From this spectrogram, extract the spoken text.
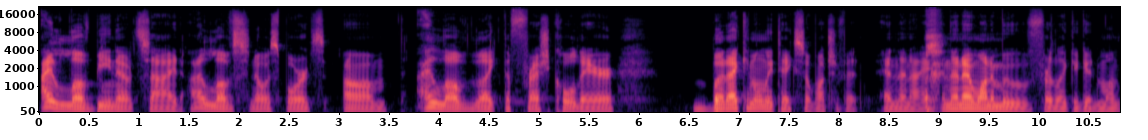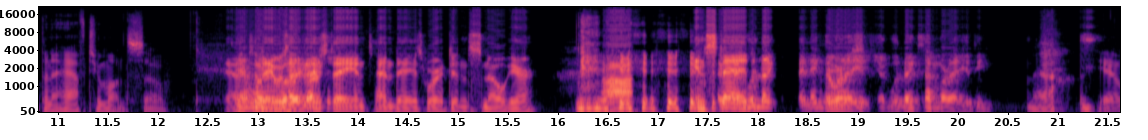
I love being outside. I love snow sports. Um, I love like the fresh, cold air, but I can only take so much of it. And then I and then I want to move for like a good month and a half, two months. So. Yeah, Yeah, today what- was what the I like first to- day in 10 days where it didn't snow here. Uh, I, I Instead, would like, I like the there was- variety. I would like some variety. yeah, yeah.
